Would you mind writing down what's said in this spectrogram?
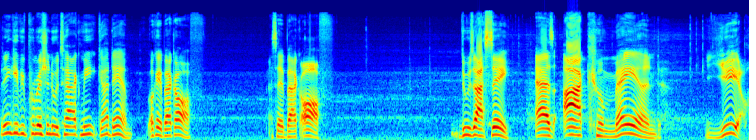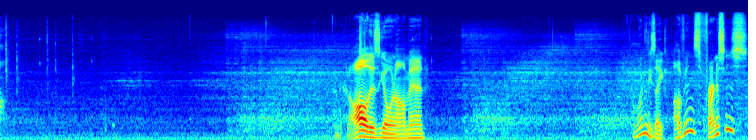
I didn't give you permission to attack me. God damn. Okay, back off. I say back off. Do as I say. As I command. Yeah. All this going on, man. One of these like ovens, furnaces?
